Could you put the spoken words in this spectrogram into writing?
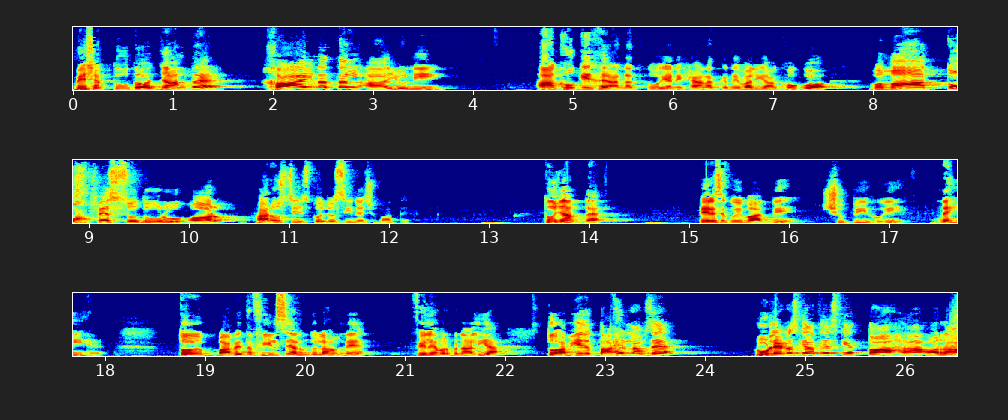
بے شک تو تو جانتا ہے۔ خائنت آیونی آنکھوں کی خیانت کو یعنی خیانت کرنے والی آنکھوں کو۔ وہ ماں تخ اور ہر اس چیز کو جو سینے چھپاتے تو جانتا ہے، تیرے سے کوئی بات بھی چھپی ہوئی نہیں ہے۔ تو باب تفیل سے الحمدللہ ہم نے فیل امر بنا لیا۔ تو اب یہ جو طاہر لفظ ہے روٹ لیٹرز کیا تھے اس کے؟ تو اور را.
